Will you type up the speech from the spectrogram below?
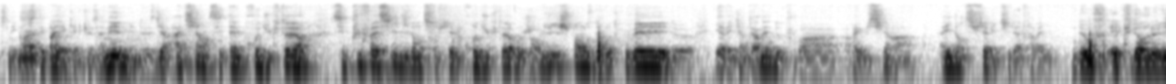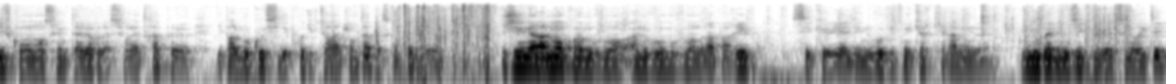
qui n'existaient Ouais. pas il y a quelques années, mais de se dire, ah tiens, c'est tel producteur, Ouais. c'est plus facile d'identifier le producteur aujourd'hui, je pense, de retrouver et, de- et avec Internet de pouvoir réussir à, à identifier avec qui il a travaillé. De ouf. Et puis dans le livre qu'on mentionnait tout à l'heure là sur la trappe, euh, il parle beaucoup aussi des producteurs Atlanta parce qu'en fait, euh, généralement quand un, mouvement, un nouveau mouvement de rap arrive, c'est qu'il y a des nouveaux beatmakers qui ramènent euh, une nouvelle musique, une nouvelle sonorité.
